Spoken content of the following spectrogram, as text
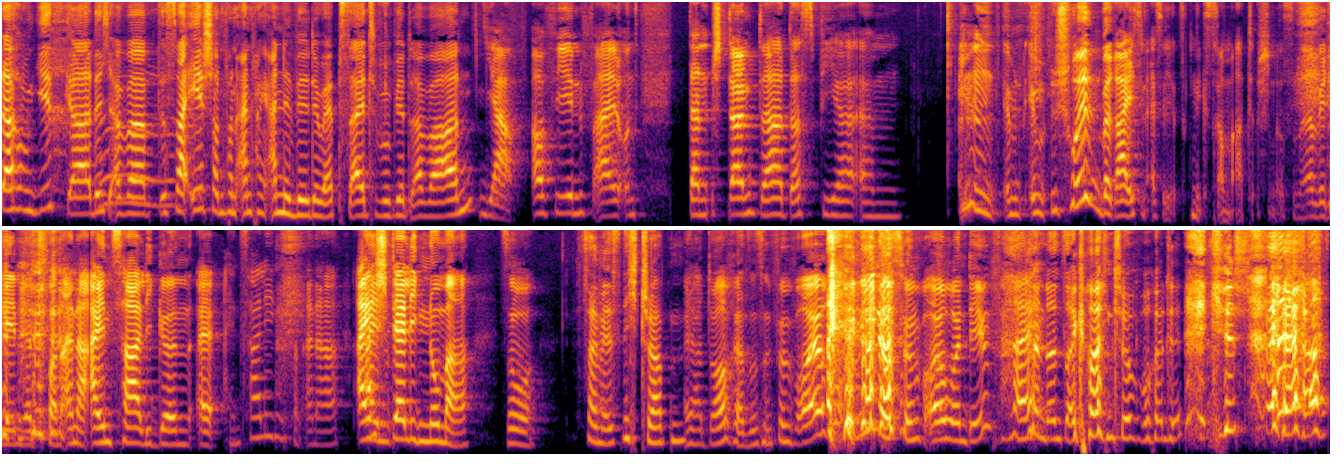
darum geht's gar nicht, aber das war eh schon von Anfang an eine wilde Webseite, wo wir da waren. Ja, auf jeden Fall. Und dann stand da, dass wir ähm, im, im Schuldenbereich sind. Also jetzt nichts Dramatisches. Ne? Wir reden jetzt von einer einzahligen, äh, einzahligen? Von einer einstelligen Nummer. So. Sollen wir es nicht droppen? Ja, doch, also es sind 5 Euro. Minus 5 Euro in dem Fall. Und unser Konto wurde gesperrt.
